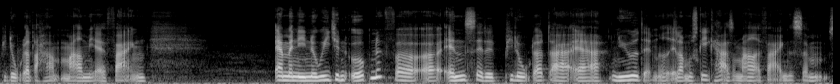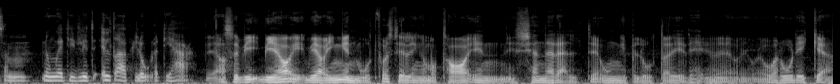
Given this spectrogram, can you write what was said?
piloter, der har meget mere erfaring. Er man i Norwegian åbne for at ansætte piloter, der er nyuddannede, eller måske ikke har så meget erfaring, som, som nogle af de lidt ældre piloter, de har? Altså, vi, vi, har, vi har ingen motforestilling om å ta inn generelt unge piloter. i det Overhodet ikke.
